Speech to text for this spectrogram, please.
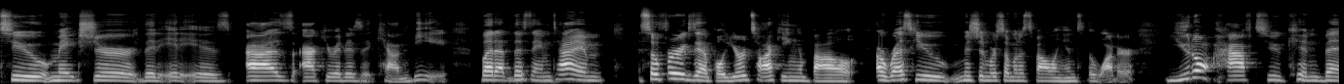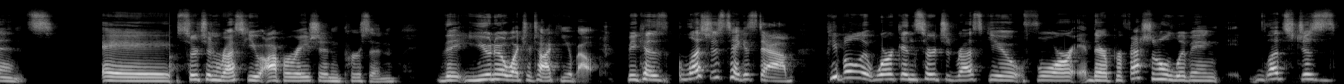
to make sure that it is as accurate as it can be. But at the same time, so for example, you're talking about a rescue mission where someone is falling into the water. You don't have to convince a search and rescue operation person that you know what you're talking about. Because let's just take a stab people that work in search and rescue for their professional living, let's just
